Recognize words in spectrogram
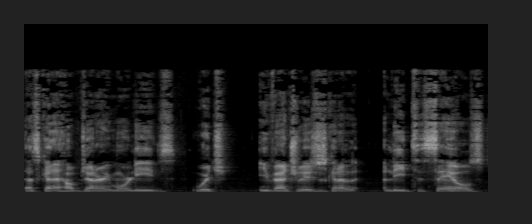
that's going to help generate more leads which eventually is just going to lead to sales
